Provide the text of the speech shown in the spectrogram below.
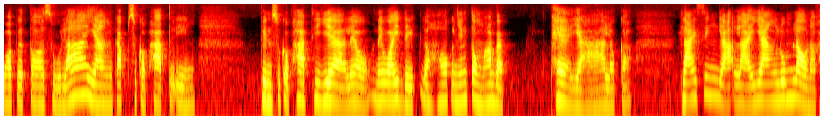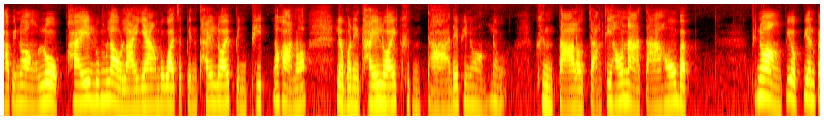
บอเปิดต่อสู่ล่ายอยางกับสุขภาพตัวเอง เป็นสุขภาพที่แย่แล้วในวัยเด็กแล้วเขาก็ยังต้องมาแบบ แพ้ยาแล้วก็หลายสิ่งยาหลายอย่างลุ่มเหล่านะคะพี่น้องโรคภัยลุ่มเหล่าหลายอย่างบ่ว่าจะเป็นไทรอยด์เป็นพิษเนาะค่ะเนาะแล้วบัดนี้ไทรอยด์ขึ้นตาได้พี่น้องแล้วขึ้นตาเราจากที่เขาหนาตาเขาแบบพี่น้องเปรี้ยวเปลี่ยนไป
